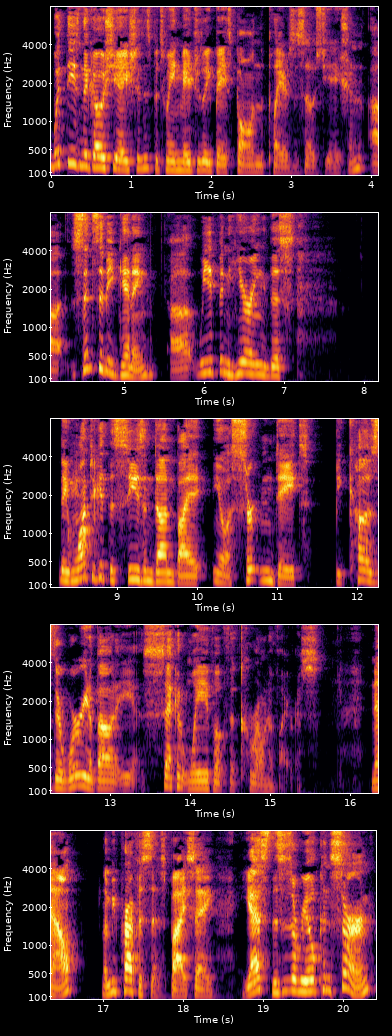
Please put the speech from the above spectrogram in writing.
with these negotiations between Major League Baseball and the Players Association, uh, since the beginning, uh, we've been hearing this. They want to get the season done by you know a certain date because they're worried about a second wave of the coronavirus. Now, let me preface this by saying, yes, this is a real concern,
